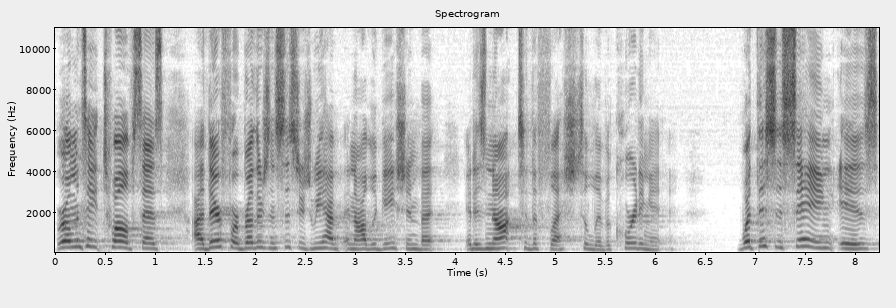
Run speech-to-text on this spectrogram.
Romans 8:12 says, uh, "Therefore, brothers and sisters, we have an obligation, but it is not to the flesh to live according it." What this is saying is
